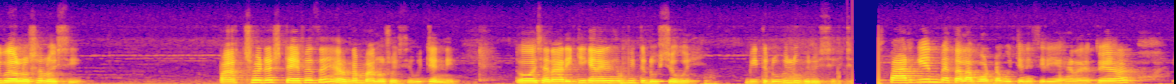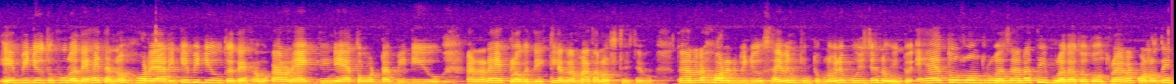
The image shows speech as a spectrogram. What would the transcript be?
ইভলিউশন হয়েছি পাঁচ ছয়টা স্টেপে যাই আমরা মানুষ হয়েছি বুঝছেন নি? তো ওইখানে আর কি কেন ভিতরে ঢুকছে গই ভিতরে ঢুকি লুকি রয়েছে পার্কেন বেতালা বড়টা বুঝছেন চিড়িয়াখানায় তো আর এই ভিডিও তো পুরো দেখাইতে না, হরে আর কি ভিডিওতে দেখাবো। কারণ একদিনে এত বড়টা ভিডিও আনারা এক লগে দেখলে না মাথা নষ্ট হয়ে যাব। তো আনারা হরের ভিডিও চাইবেন কিন্তু, নইলে বুঝছেন না কিন্তু, এত যন্ত্র আছে আমরা ত্রিপুরাতে এত যন্ত্র এরা কোনোদিন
